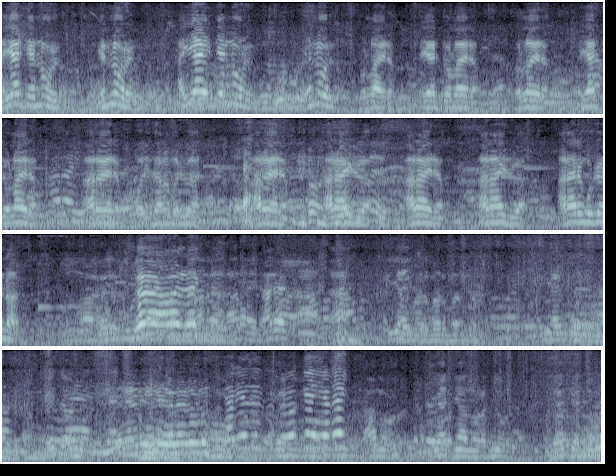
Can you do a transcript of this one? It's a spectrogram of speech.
അയ്യായിരത്തി എണ്ണൂറ് എണ്ണൂറ്. അയ്യായിരത്തി എണ്ണൂറ്. എണ്ണൂറ് തൊള്ളായിരം. അയ്യായിരത്തി തൊള്ളായിരം. തൊള്ളായിരം അയ്യായിരത്തി തൊള്ളായിരം ആറായിരം. പോലീസ് തരം വരുവാൻ. ആറായിരം. ആറായിരം രൂപ. ആറായിരം. ആറായിരം രൂപ. ആറായിരം കൂട്ടിയുണ്ടോ? അയ്യായിരത്തി അഞ്ഞൂറ്. അഞ്ഞൂറ്. അയ്യായിരത്തി അഞ്ഞൂറ്.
